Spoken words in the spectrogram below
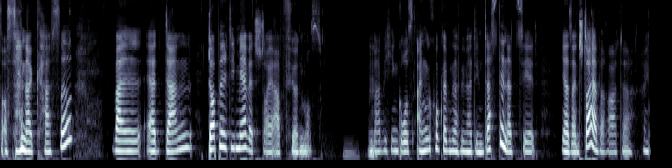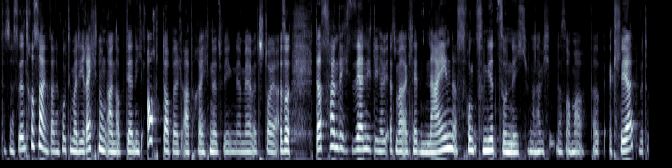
aus seiner Kasse weil er dann doppelt die Mehrwertsteuer abführen muss. Mhm. Und da habe ich ihn groß angeguckt, habe gesagt, wie hat ihm das denn erzählt? Ja, sein Steuerberater. Das ist interessant. Dann guckt ihr mal die Rechnung an, ob der nicht auch doppelt abrechnet wegen der Mehrwertsteuer. Also das fand ich sehr niedlich. Habe ich erstmal erklärt, nein, das funktioniert so nicht. Und dann habe ich das auch mal erklärt mit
